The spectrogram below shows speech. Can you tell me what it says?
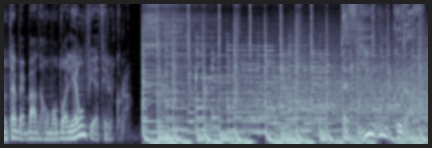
نتابع بعده موضوع اليوم في أثير الكرة. أثير الكرة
